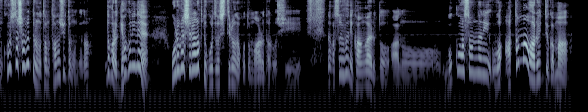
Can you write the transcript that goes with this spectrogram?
ーん、こいつと喋ってるの多分楽しいと思うんだよな。だから逆にね、俺が知らなくてこいつが知ってるようなこともあるだろうし、なんかそういう風に考えると、あのー、僕はそんなにうわ、頭悪いっていうか、まあ、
